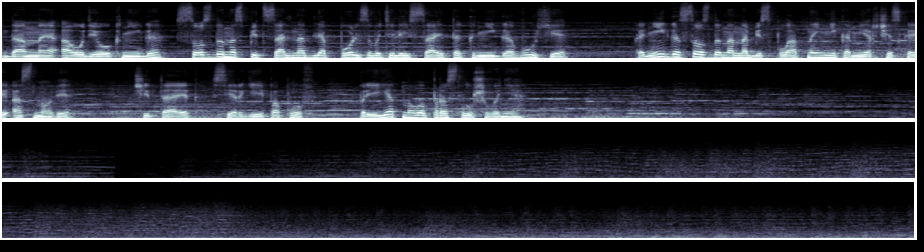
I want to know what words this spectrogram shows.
Данная аудиокнига создана специально для пользователей сайта «Книга в ухе». Книга создана на бесплатной некоммерческой основе. Читает Сергей Попов. Приятного прослушивания.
